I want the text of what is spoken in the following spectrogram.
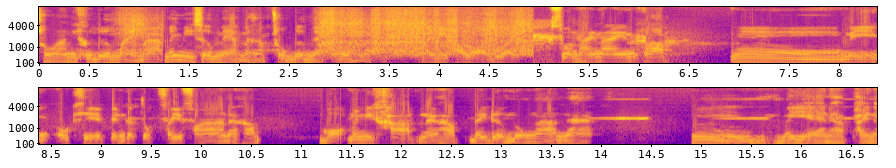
ช่วงล่างนี่คือเดิมใหม่มาก ไม่มีเสริมแหนบนะครับโชคเดิมแหนบเดิมนะครับ ไม่มีเพาลอยด้วย ส่วนภายในนะครับ อืมนี่ โอเค เป็นกระจกไฟฟ้านะครับ เบาะไม่มีขาดนะครับ ได้เดิมโรงงานนะฮะอืม ไม่แย่นะครับ ภายใน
